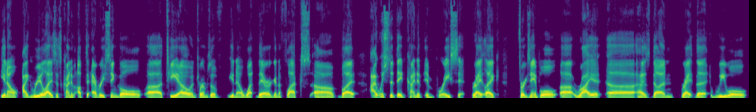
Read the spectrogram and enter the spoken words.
you know, I realize it's kind of up to every single uh, TO in terms of you know what they're going to flex. Uh, but I wish that they'd kind of embrace it, right? Like, for example, uh, Riot uh, has done right. The we will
